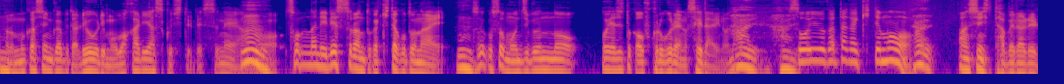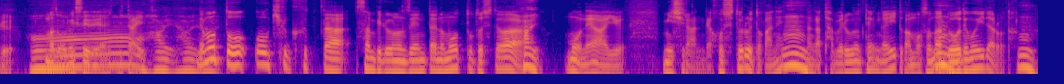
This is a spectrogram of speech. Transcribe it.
うん。あの昔に比べたら料理も分かりやすくしてですね、うん。あのそんなにレストランとか来たことない、うん。それこそもう自分の親父とかおふくろぐらいの世代のね、はいはい。そういう方が来てもはい。安心して食べられる、まずお店でやりたい。はいはいはい。でもっと大きくくくった賛否両論全体のモットーとしては、はいもうねああいうミシュランで星取るとかね、うん。なんか食べる点がいいとかもうそんなのどうでもいいだろうと、うん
